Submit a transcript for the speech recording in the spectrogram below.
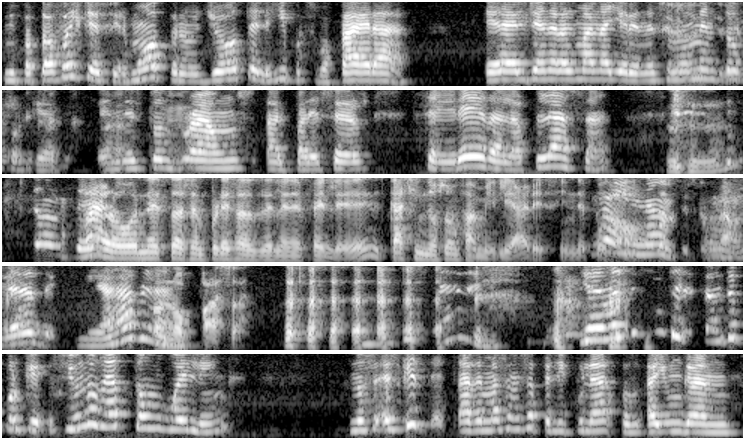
mi papá fue el que firmó, pero yo te elegí porque su papá era, era el general manager en ese momento, porque en estos Browns, al parecer, se hereda la plaza claro, en estas empresas del NFL, ¿eh? casi no son familiares, independientes. No, hablan. No, pasa. y además es interesante porque si uno ve a Tom Welling, no sé, es que además en esa película pues, hay un gran,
